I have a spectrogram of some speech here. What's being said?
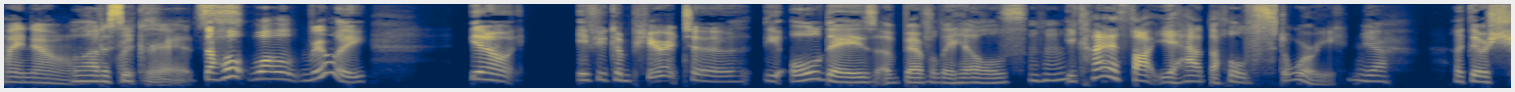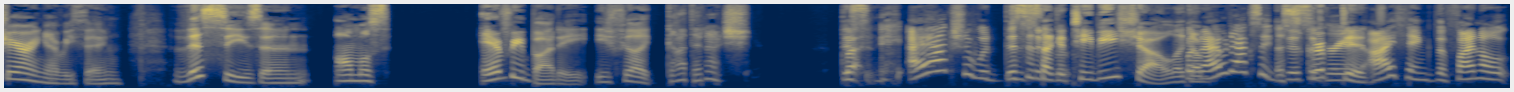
I know a lot of It's- secrets. The whole well, really, you know, if you compare it to the old days of Beverly Hills, Mhm. you kind of thought you had the whole story. yeah, Like they were sharing everything. This season, almost everybody, you feel like God, they're not. Sh- this but I actually would. this is like a TV show. Like but a- I would actually disagree. scripted- I think the final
